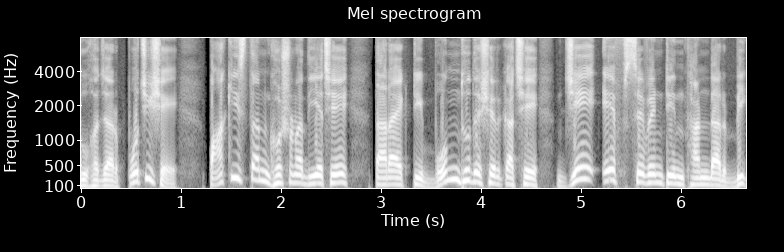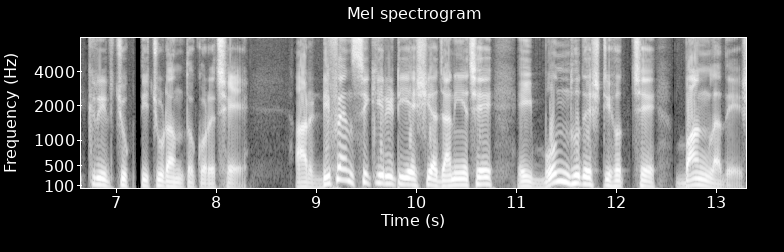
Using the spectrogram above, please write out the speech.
দু হাজার পঁচিশে পাকিস্তান ঘোষণা দিয়েছে, তারা একটি বন্ধু দেশের কাছে জে এফ সেভেন্টিন থান্ডার বিক্রির চুক্তি চূড়ান্ত করেছে। আর ডিফেন্স সিকিউরিটি এশিয়া জানিয়েছে, এই বন্ধু দেশটি হচ্ছে বাংলাদেশ।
